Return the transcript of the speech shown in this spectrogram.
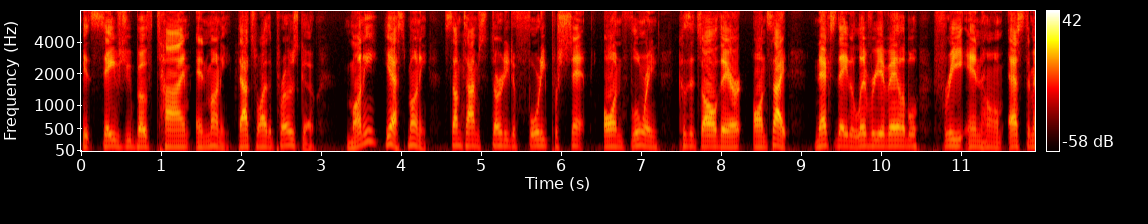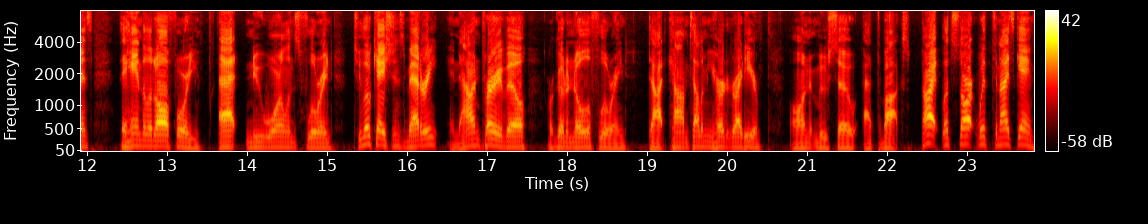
it saves you both time and money. That's why the pros go. Money? Yes, money. Sometimes 30 to 40% on flooring because it's all there on site. Next day delivery available, free in home estimates. They handle it all for you at New Orleans Flooring. Two locations, Metairie and now in Prairieville, or go to nolaflooring.com. Tell them you heard it right here on Musso at the box. All right, let's start with tonight's game.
